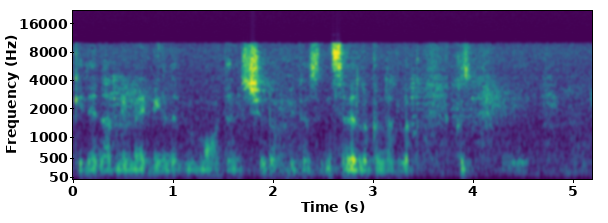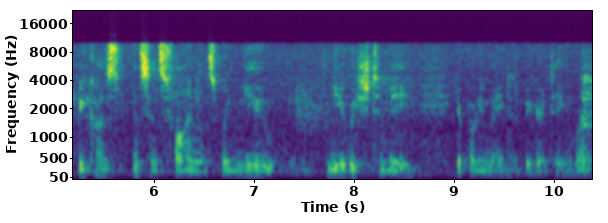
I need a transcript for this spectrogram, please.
get in at me maybe a little bit more than it should have because instead of looking at look because because for instance finals were new newish to me, you probably made it a bigger thing. Whereas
